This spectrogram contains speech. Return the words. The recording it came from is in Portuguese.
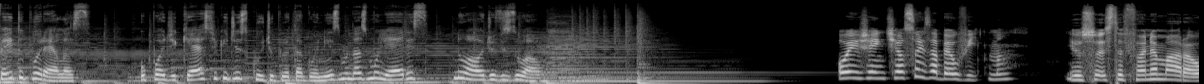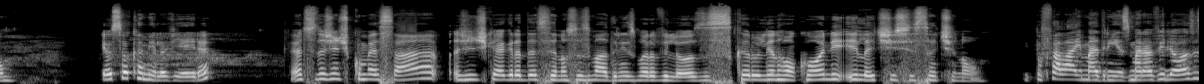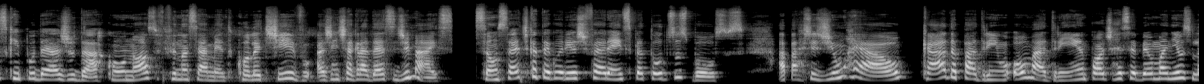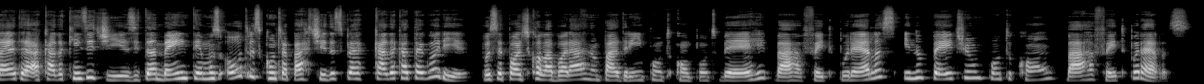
Feito por Elas o podcast que discute o protagonismo das mulheres no audiovisual. Oi, gente, eu sou Isabel Wittmann. Eu sou Estefânia Amaral. Eu sou Camila Vieira. Antes da gente começar, a gente quer agradecer nossas madrinhas maravilhosas, Carolina Roncone e Letícia Santinon. E por falar em madrinhas maravilhosas, quem puder ajudar com o nosso financiamento coletivo, a gente agradece demais. São sete categorias diferentes para todos os bolsos. A partir de um real, cada padrinho ou madrinha pode receber uma newsletter a cada 15 dias e também temos outras contrapartidas para cada categoria. Você pode colaborar no padrim.com.br barra feito por elas e no patreon.com barra feito por elas.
